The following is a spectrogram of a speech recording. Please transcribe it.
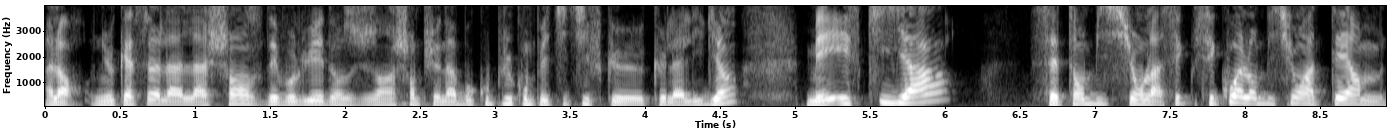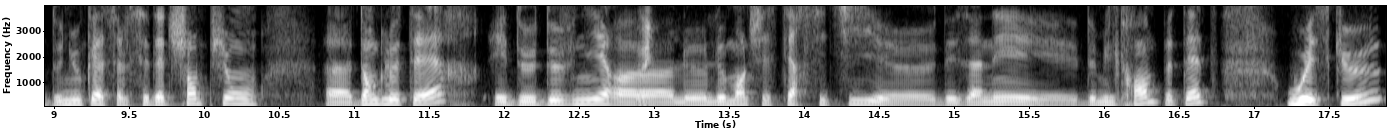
Alors, Newcastle a la chance d'évoluer dans un championnat beaucoup plus compétitif que, que la Ligue 1, mais est-ce qu'il y a cette ambition-là C'est quoi l'ambition à terme de Newcastle? C'est d'être champion d'Angleterre et de devenir le, Manchester City des années 2030 peut-être? Ou est-ce que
